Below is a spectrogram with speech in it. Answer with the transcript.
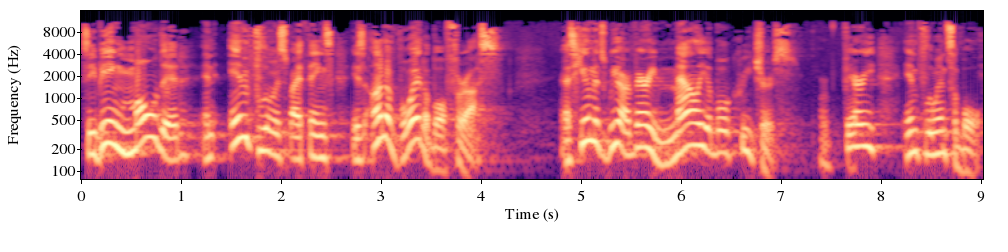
See, being molded and influenced by things is unavoidable for us. As humans, we are very malleable creatures. We're very influenceable.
